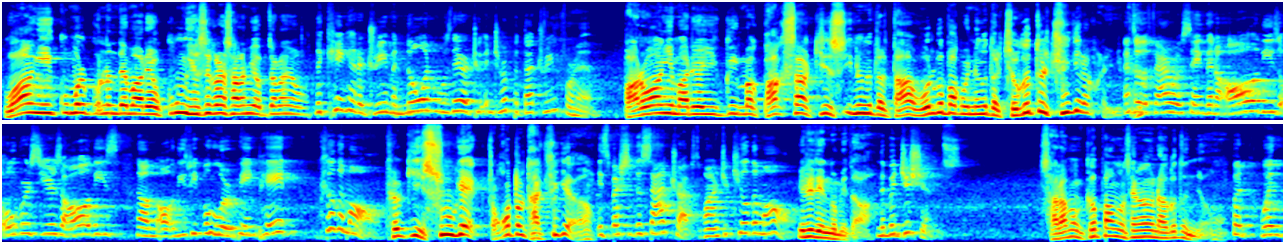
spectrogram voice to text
왕이 꿈을 꾸는데 말이에요. 꿈 해석할 사람이 없잖아요. The king had a dream, and no one was there to interpret that dream for him. 바로 왕이 말이에요. 이- 그막 박사, 기스 이런 것들 다 월급 받고 있는 것들 저것들 죽이라고 하니까. And so the Pharaoh was saying that all these overseers, all these, um, all these people who were being paid, kill them all. 특히 수객 저것들 다 죽여. Especially the satraps. Why don't you kill them all? 이래 된 겁니다. The magicians. 사람은 급하면 생각나거든요. But when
